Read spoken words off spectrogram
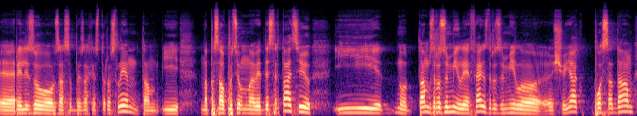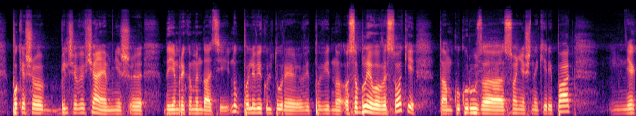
е, реалізовував засоби захисту рослин там, і написав по цьому навіть дисертацію. І ну, там зрозумілий ефект, зрозуміло, е, що як. По садам поки що більше вивчаємо, ніж е, даємо рекомендації. Ну, польові культури, відповідно, особливо високі, там кукуруза, соняшник і ріпак. Як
